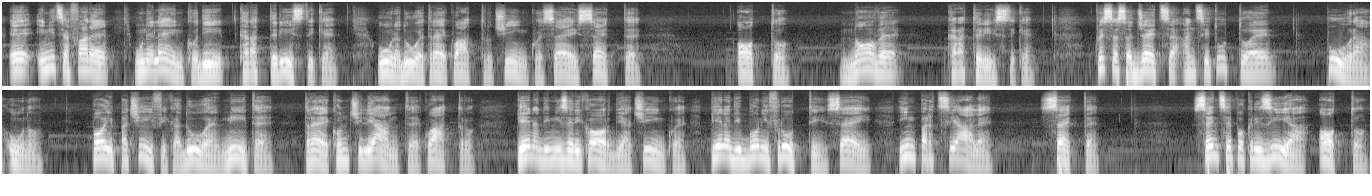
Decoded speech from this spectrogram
E inizia a fare un elenco di caratteristiche 1, 2, 3, 4, 5, 6, 7, 8, 9 caratteristiche. Questa saggezza anzitutto è pura, 1, poi pacifica, 2, mite, 3, conciliante, 4, piena di misericordia, 5, piena di buoni frutti, 6, imparziale, 7, senza ipocrisia, 8,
